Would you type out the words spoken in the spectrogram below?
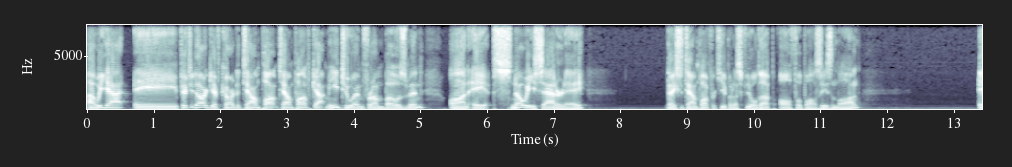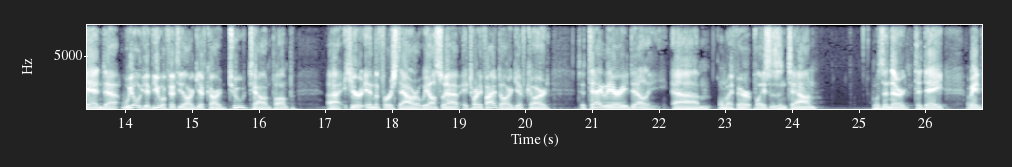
Uh, we got a $50 gift card to Town Pump. Town Pump got me to and from Bozeman on a snowy Saturday. Thanks to Town Pump for keeping us fueled up all football season long. And uh, we'll give you a $50 gift card to Town Pump uh, here in the first hour. We also have a $25 gift card to Tagliare Deli, um, one of my favorite places in town. Was in there today. I mean,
